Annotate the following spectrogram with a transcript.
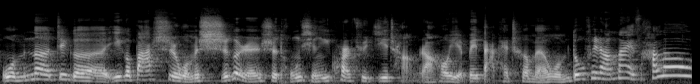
我们呢，这个一个巴士，我们十个人是同行一块儿去机场，然后也被打开车门，我们都非常 nice。Hello，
